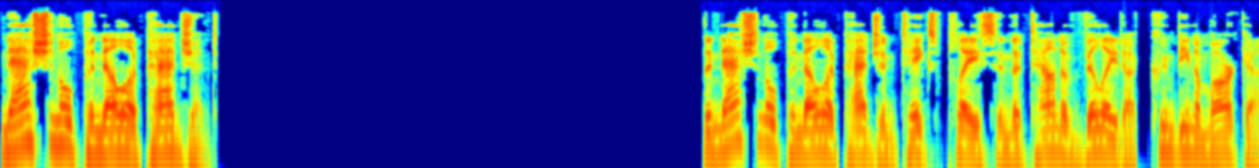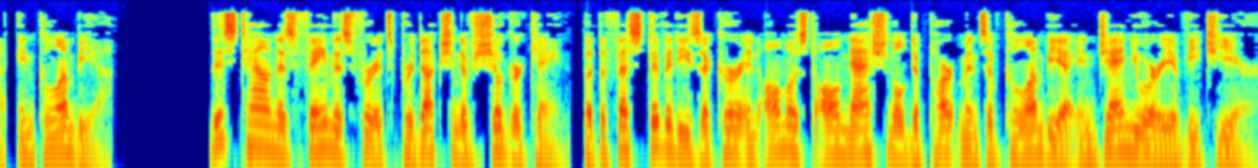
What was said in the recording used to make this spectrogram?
National Panela Pageant The National Panela Pageant takes place in the town of Villeta, Cundinamarca, in Colombia. This town is famous for its production of sugarcane, but the festivities occur in almost all national departments of Colombia in January of each year.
